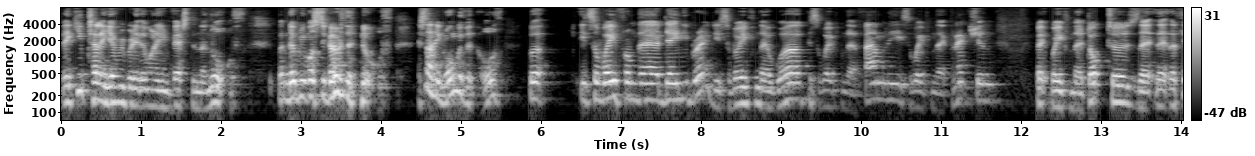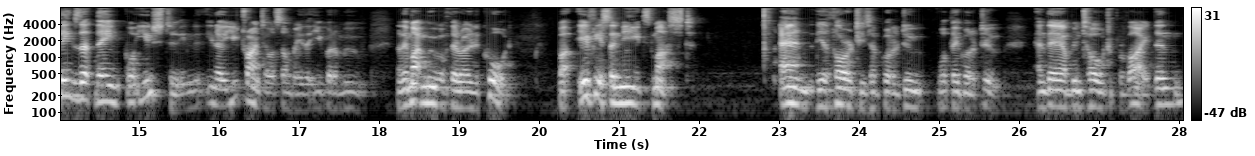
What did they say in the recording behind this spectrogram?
They keep telling everybody they want to invest in the north, but nobody wants to go to the north. There's nothing wrong with the north, but it's away from their daily bread. It's away from their work. It's away from their family. It's away from their connection away from their doctors, the, things that they got used to. And, you know, you try and tell somebody that you've got to move, and they might move of their own accord. But if it's a needs must, and the authorities have got to do what they've got to do, and they have been told to provide, then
